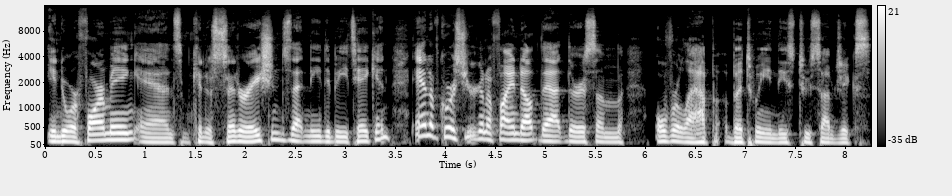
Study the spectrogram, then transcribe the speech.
indoor farming and some considerations that need to be taken. And of course, you're going to find out that there is some overlap between these two subjects.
